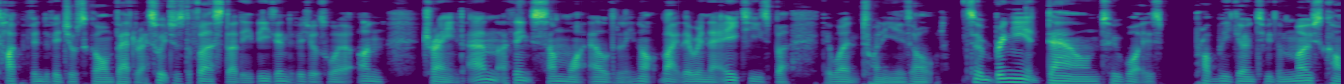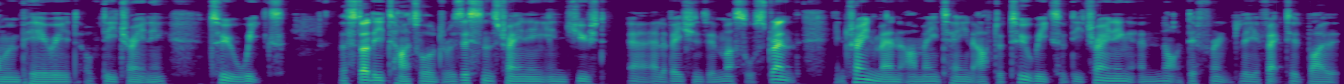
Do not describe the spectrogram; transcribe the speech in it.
type of individuals to go on bed rest, which was the first study. These individuals were untrained and I think somewhat elderly, not like they were in their 80s, but they weren't 20 years old. So bringing it down to what is probably going to be the most common period of detraining, two weeks. The study titled Resistance Training Induced uh, Elevations in Muscle Strength in Trained Men are maintained after two weeks of detraining and not differently affected by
